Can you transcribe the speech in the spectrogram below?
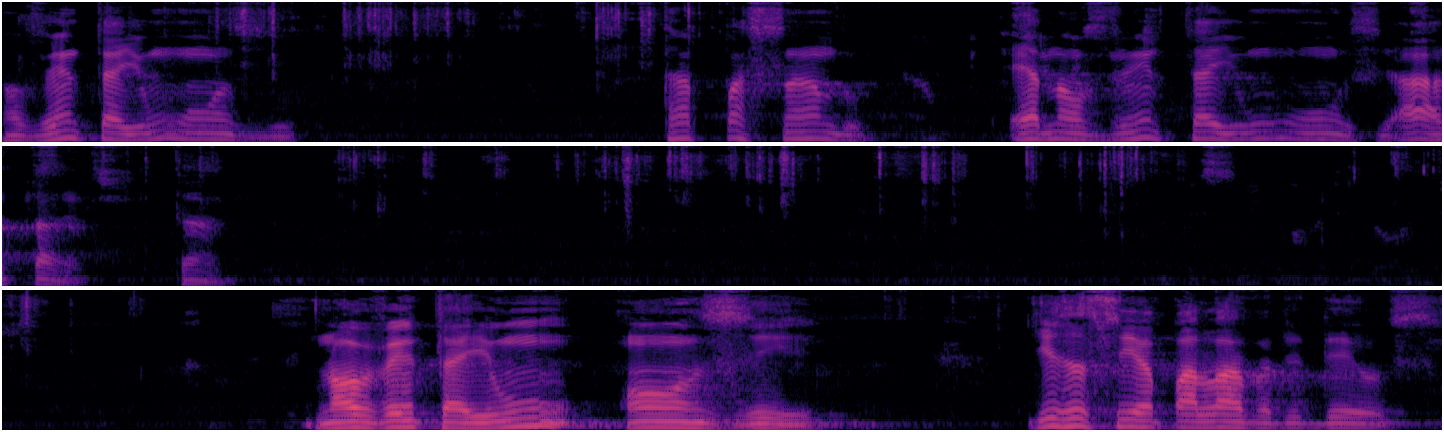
91, 11. Está passando. É 91, 11. Ah, tá. Tá. Noventa e um, onze. Diz assim a palavra de Deus.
